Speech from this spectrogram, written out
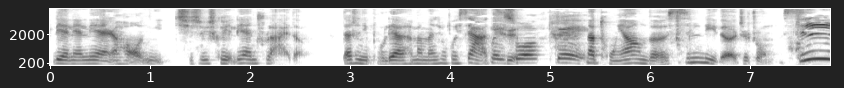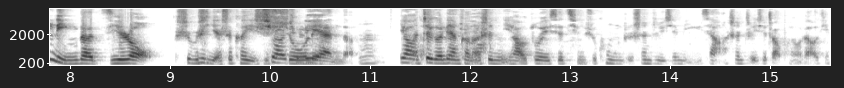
练练练，然后你其实是可以练出来的，但是你不练，它慢慢就会下去。萎缩，对，那同样的，心理的这种心灵的肌肉，是不是也是可以去修炼的？嗯，要这个练可能是你要做一些情绪控制，甚至一些冥想，甚至一些找朋友聊天。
